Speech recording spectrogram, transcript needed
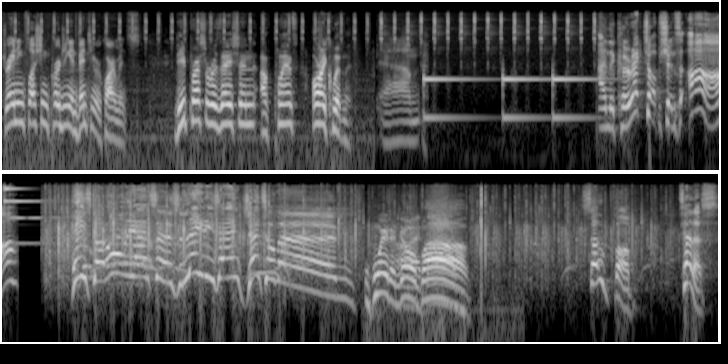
Draining, flushing, purging, and venting requirements. Depressurization of plants or equipment. Um, And the correct options are. He's got all the answers, ladies and gentlemen! Way to go, Bob. So, Bob, tell us,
